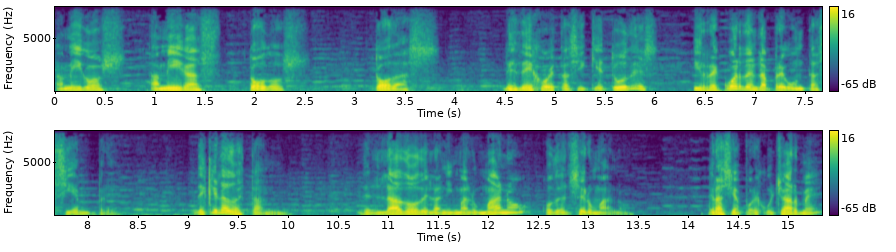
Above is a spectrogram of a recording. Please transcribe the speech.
amigos, amigas, todos, todas, les dejo estas inquietudes y recuerden la pregunta siempre. ¿De qué lado están? ¿Del lado del animal humano o del ser humano? Gracias por escucharme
